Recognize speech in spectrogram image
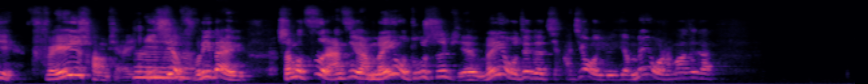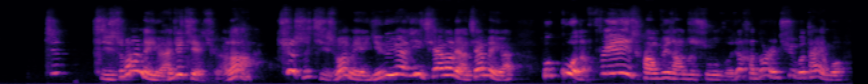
宜，非常便宜，一切福利待遇，什么自然资源，没有毒食品，没有这个假教育，也没有什么这个，这几十万美元就解决了。确实，几十万美元一个月，一千到两千美元。会过得非常非常之舒服。就很多人去过泰国，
